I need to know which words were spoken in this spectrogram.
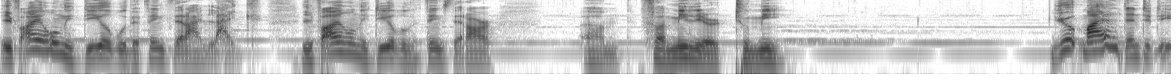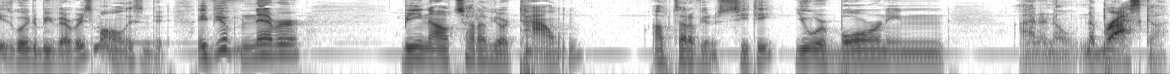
If I only deal with the things that I like, if I only deal with the things that are um, familiar to me, you, my identity is going to be very small, isn't it? If you've never been outside of your town, outside of your city, you were born in, I don't know, Nebraska,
